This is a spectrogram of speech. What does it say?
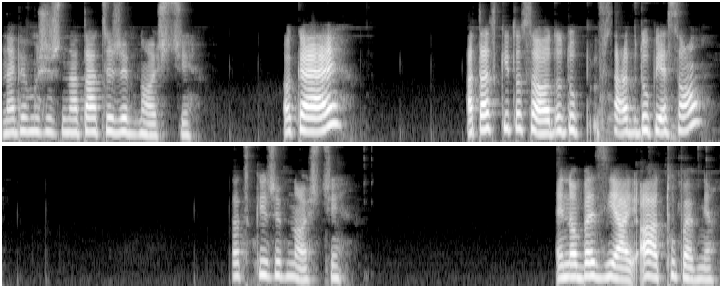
Najpierw musisz na tacy żywności. Okej. A tacki to co? Do dup w, w dupie są? Tacki żywności. Ej, no bez jaj. A, tu pewnie.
